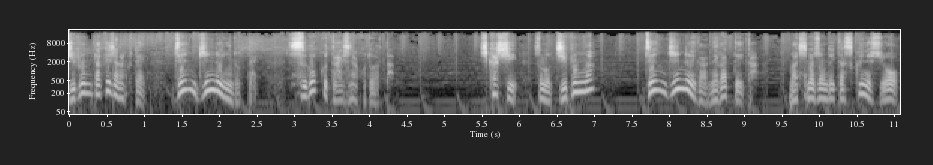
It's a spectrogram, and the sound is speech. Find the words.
自分だけじゃなくて全人類にとってすごく大事なことだった。しかし、その自分が、全人類が願っていた、待ち望んでいた救い主を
